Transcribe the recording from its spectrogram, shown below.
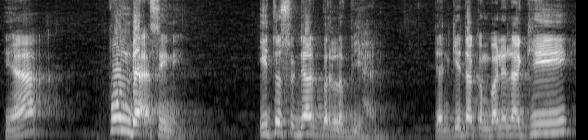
ya pundak sini. Itu sudah berlebihan. Dan kita kembali lagi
